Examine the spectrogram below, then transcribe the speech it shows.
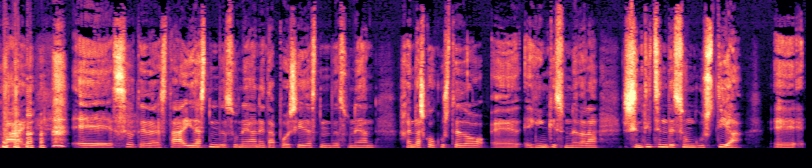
Bai, e, zeote da, ez da, idazten dezunean eta poesia idazten dezunean, jende asko kuste do, e, eginkizune dela, sentitzen dezun guztia, e,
